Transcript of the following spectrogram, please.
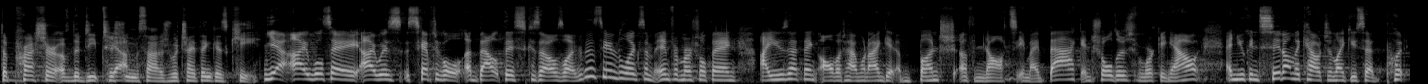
the pressure of the deep tissue yeah. massage, which I think is key. Yeah, I will say I was skeptical about this because I was like, this seems like some infomercial thing. I use that thing all the time when I get a bunch of knots in my back and shoulders from working out. And you can sit on the couch and like you said, put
